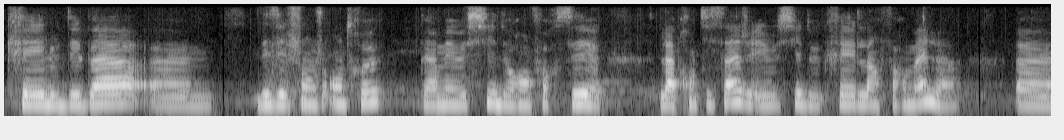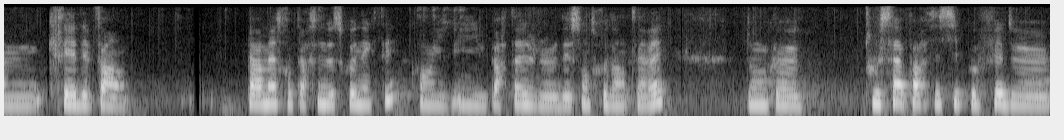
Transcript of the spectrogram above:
créer le débat, euh, des échanges entre eux, permet aussi de renforcer l'apprentissage et aussi de créer de l'informel, euh, créer des, permettre aux personnes de se connecter quand ils, partagent des centres d'intérêt. Donc tout ça participe au fait de,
